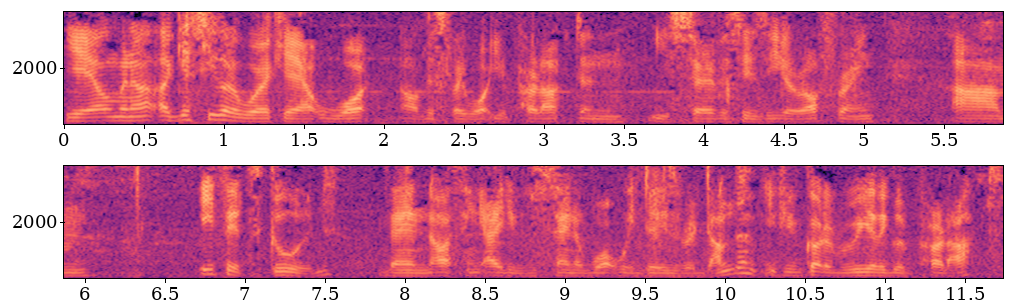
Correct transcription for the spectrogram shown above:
Yeah, I mean, I guess you've got to work out what, obviously, what your product and your service is that you're offering. Um, if it's good, then I think 80% of what we do is redundant. If you've got a really good product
